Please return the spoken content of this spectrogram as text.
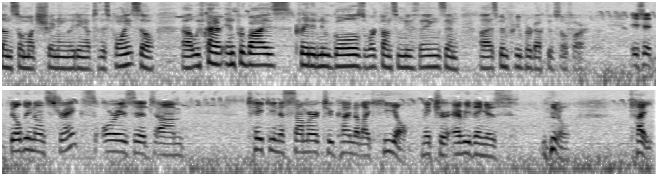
done so much training leading up to this point. So uh, we've kind of improvised, created new goals, worked on some new things, and uh, it's been pretty productive so far. Is it building on strengths or is it um, taking a summer to kind of like heal, make sure everything is, you know, tight?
